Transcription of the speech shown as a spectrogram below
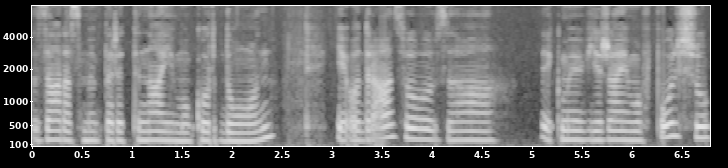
Зараз ми перетинаємо кордон, і одразу, за, як ми в'їжджаємо в Польщу,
